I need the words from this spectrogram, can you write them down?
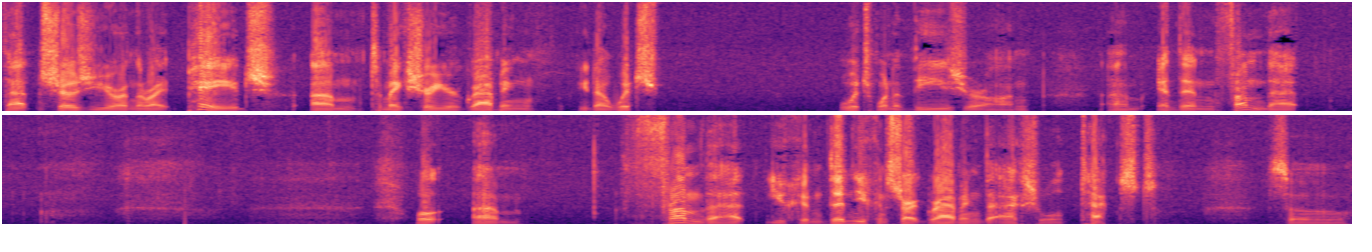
that shows you you're on the right page um, to make sure you're grabbing, you know, which which one of these you're on, um, and then from that, well, um, from that you can then you can start grabbing the actual text. So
